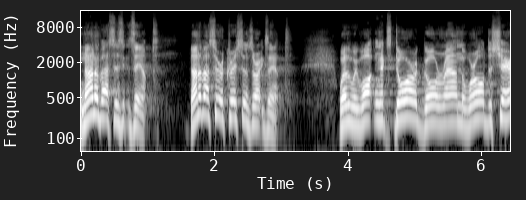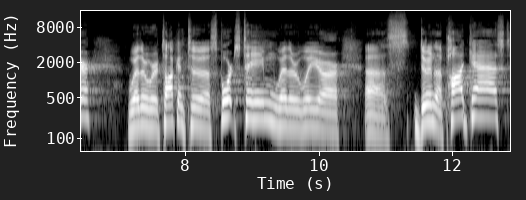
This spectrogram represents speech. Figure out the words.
None of us is exempt. None of us who are Christians are exempt. Whether we walk next door, go around the world to share, whether we're talking to a sports team, whether we are uh, doing a podcast,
